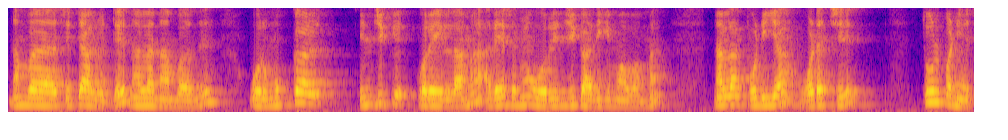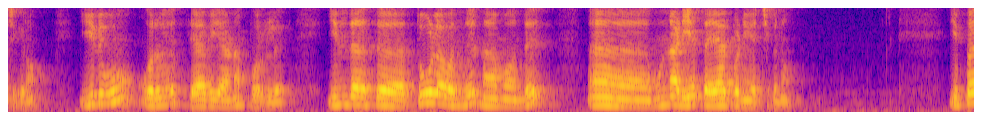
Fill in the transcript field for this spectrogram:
நம்ம சிட்டால் விட்டு நல்லா நம்ம வந்து ஒரு முக்கால் இன்ச்சுக்கு குறை இல்லாமல் அதே சமயம் ஒரு இன்ச்சுக்கு அதிகமாகாமல் நல்லா பொடியாக உடச்சி தூள் பண்ணி வச்சுக்கிறோம். இதுவும் ஒரு தேவையான பொருள். இந்த த- தூளை வந்து நாம் வந்து முன்னாடியே தயார் பண்ணி வச்சுக்கணும். இப்போ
